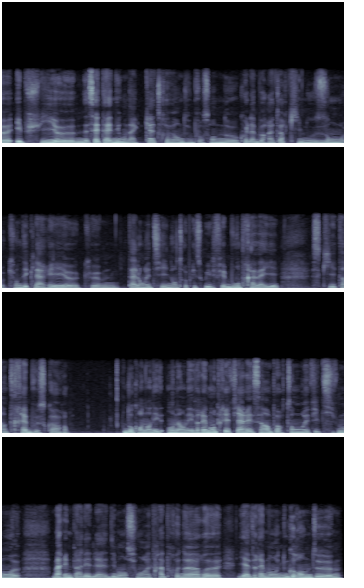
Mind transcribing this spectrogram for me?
Euh, et puis, euh, cette année, on a 82% de nos collaborateurs qui nous ont, qui ont déclaré que Talent était une entreprise où il fait bon travailler, ce qui est un très beau score. Donc on en, est, vraiment très fiers et c'est important, effectivement, Marine parlait de la dimension intrapreneur, il y a vraiment une grande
